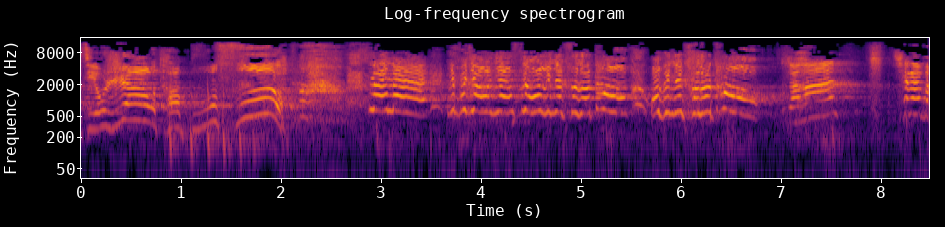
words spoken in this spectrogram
我就饶他不死。奶奶，你不叫我娘死，我给你磕个头，我给你磕个头。安安，起来吧。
